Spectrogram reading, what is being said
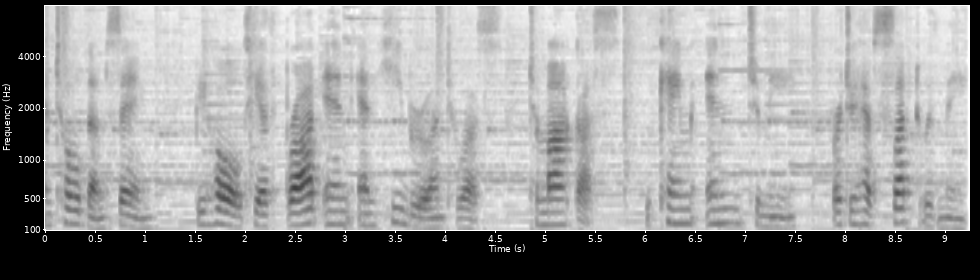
and told them, saying, Behold, he hath brought in an Hebrew unto us, to mock us, who came in to me for to have slept with me.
